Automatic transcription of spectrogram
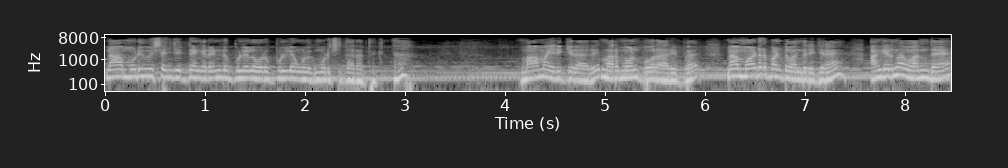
நான் முடிவு செஞ்சுட்டேன் ரெண்டு புள்ளையில ஒரு பிள்ளை உங்களுக்கு முடிச்சு தரத்துக்கு. மாமா இருக்கிறாரு மர்மோன் போறாரு இப்ப. நான் மர்டர் பண்ணிட்டு வந்திருக்கிறேன். அங்கிருந்தா வந்தேன்.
